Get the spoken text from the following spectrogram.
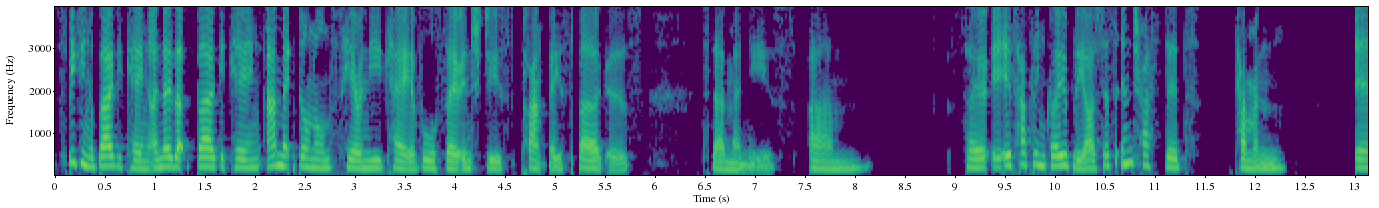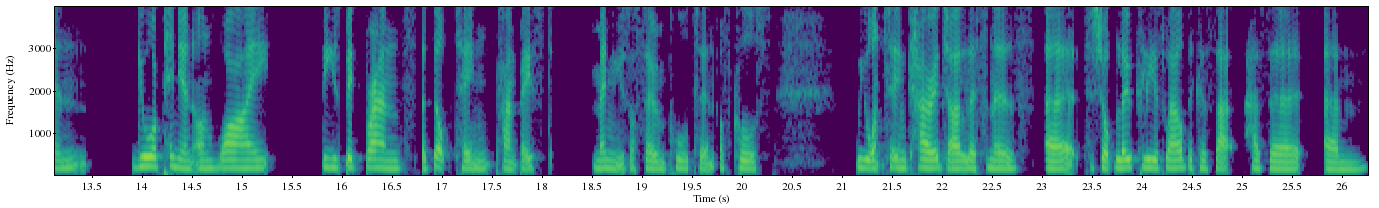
speaking of Burger King, I know that Burger King and McDonald's here in the UK have also introduced plant based burgers to their menus. Um, so it is happening globally. I was just interested, Cameron, in your opinion on why these big brands adopting plant based menus are so important. Of course, we want to encourage our listeners uh, to shop locally as well because that has a um,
